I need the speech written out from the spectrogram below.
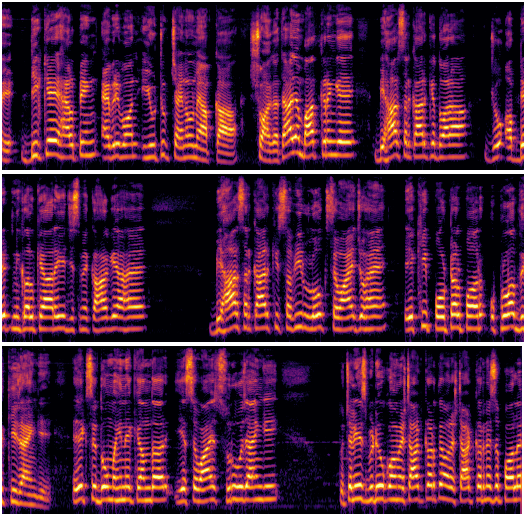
नमस्ते। DK helping everyone YouTube channel में आपका स्वागत है। आज हम बात करेंगे बिहार सरकार के द्वारा जो अपडेट निकल के आ रही है, जिसमें कहा गया है, बिहार सरकार की सभी लोक सेवाएँ जो हैं, एक ही पोर्टल पर उपलब्ध की जाएँगी। एक से दो महीने के अंदर ये सेवाएँ शुरू हो जाएँगी। तो चलिए इस वीडियो को हम स्टार्ट करते हैं और स्टार्ट करने से पहले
